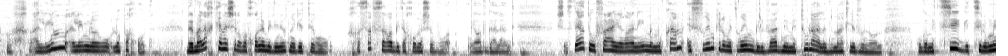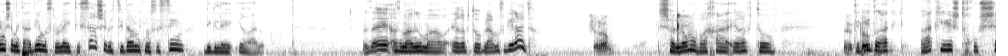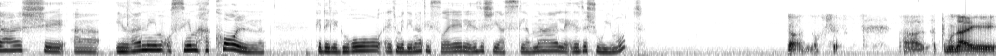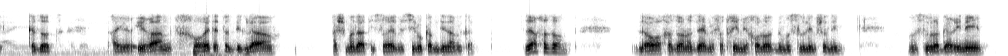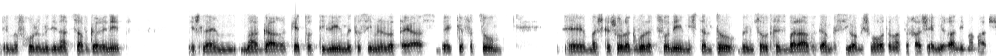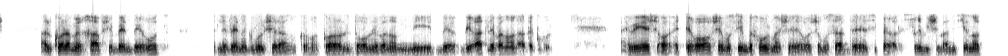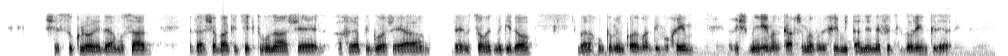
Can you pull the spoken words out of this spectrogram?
אלים, אלים לא, לא פחות. במהלך כנס של המכון למדיניות נגד טרור, חשף שר הביטחון השבוע, יואב גלנט, ששדה התעופה האיראני ממוקם 20 קילומטרים בלבד ממטולה על אדמת לבנון. הוא גם הציג צילומים שמתעדים מסלולי טיסה שלצידם מתנוססים דגלי איראן. וזה הזמן לומר ערב טוב לעמוס גלעד. שלום. שלום וברכה, ערב טוב. תגיד. רק, רק לי יש תחושה שהאיראנים עושים הכל כדי לגרור את מדינת ישראל לאיזושהי הסלמה, לאיזשהו עימות? לא, אני לא חושב. התמונה היא כזאת, איראן חורטת על דגלה השמדת ישראל וסילוק המדינה מכאן. זה החזון. לאור החזון הזה מפתחים יכולות במסלולים שונים. במסלול הגרעיני, הם הפכו למדינת צו גרעינית, יש להם מאגר רקטות, טילים, מטוסים ללא טייס בהיקף עצום. אה, מה שקשור לגבול הצפוני, הם השתלטו באמצעות חיזבאללה וגם בסיוע משמרות המהפכה שהם איראנים ממש, על כל המרחב שבין ביירות לבין הגבול שלנו. כלומר, כל דרום לבנון, מבירת לבנון עד הגבול. ויש טרור שהם עושים בחו"ל, מה שראש המוסד אה, סיפר על 27 ניסיונות שסוכלו על ידי המוסד, והשב"כ הציג תמונה של אחרי הפיגוע שהיה בצומת מגידו, ואנחנו מקבלים כל הזמן דיווחים רשמיים על כך שמבריחים מטעני נפץ גדולים כדי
